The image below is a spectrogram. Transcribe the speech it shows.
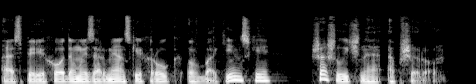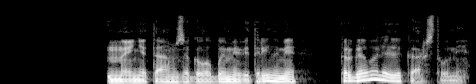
а с переходом из армянских рук в бакинский — шашлычная «Обширон». Ныне там, за голубыми витринами, торговали лекарствами.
